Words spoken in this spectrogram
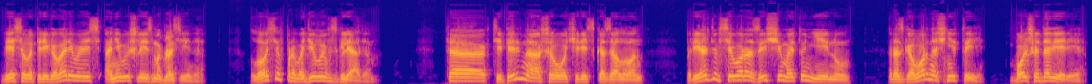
Весело переговариваясь, они вышли из магазина. Лосев проводил их взглядом. «Так, теперь наша очередь», — сказал он. «Прежде всего разыщем эту Нину. Разговор начни ты. Больше доверия.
